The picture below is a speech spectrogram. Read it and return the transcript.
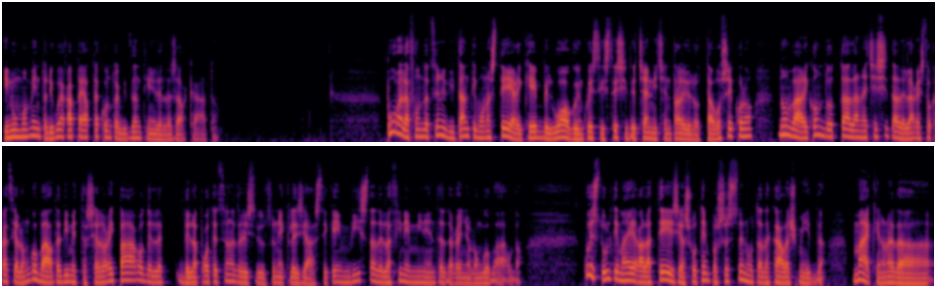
in un momento di guerra aperta contro i bizantini dell'esarcato. Pure la fondazione di tanti monasteri che ebbe luogo in questi stessi decenni centrali dell'VIII secolo non va ricondotta alla necessità dell'aristocrazia longobarda di mettersi al riparo delle, della protezione delle istituzioni ecclesiastiche in vista della fine imminente del regno longobardo. Quest'ultima era la tesi a suo tempo sostenuta da Carl Schmid, ma che non è da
